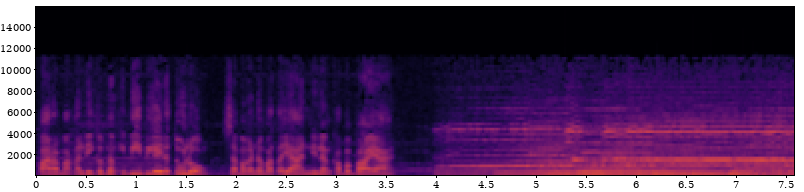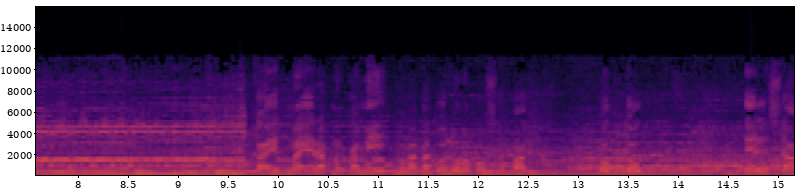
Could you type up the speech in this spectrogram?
para makalingkod ng ibibigay na tulong sa mga namatayan nilang kababayan. Kahit mahirap man kami, makakatulong ako sa pagtugtog dahil sa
